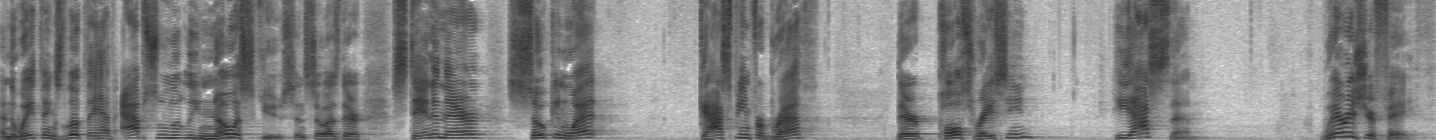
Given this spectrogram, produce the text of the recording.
and the way things look, they have absolutely no excuse. And so, as they're standing there, soaking wet, gasping for breath, their pulse racing, he asks them, Where is your faith?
